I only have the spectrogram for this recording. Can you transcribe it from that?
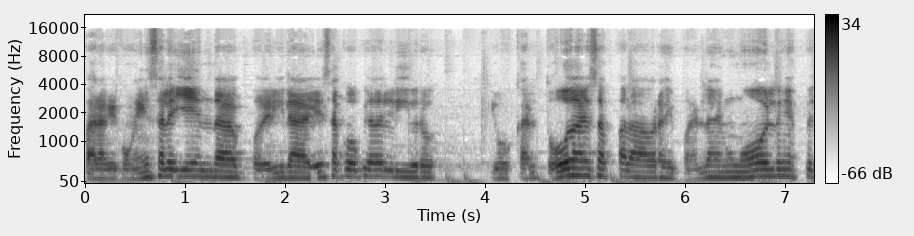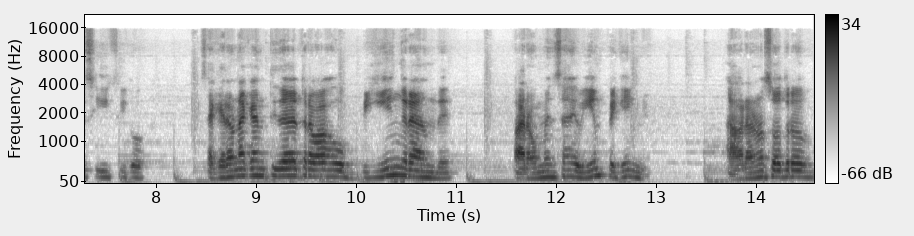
para que con esa leyenda poder ir a esa copia del libro y buscar todas esas palabras y ponerlas en un orden específico. O sea que era una cantidad de trabajo bien grande para un mensaje bien pequeño. Ahora nosotros,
